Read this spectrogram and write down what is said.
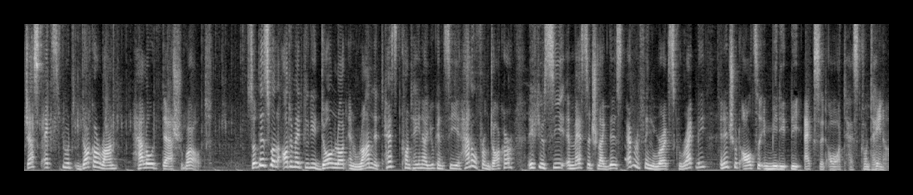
just execute docker run hello-world. So this will automatically download and run a test container. You can see hello from Docker. If you see a message like this, everything works correctly and it should also immediately exit our test container.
